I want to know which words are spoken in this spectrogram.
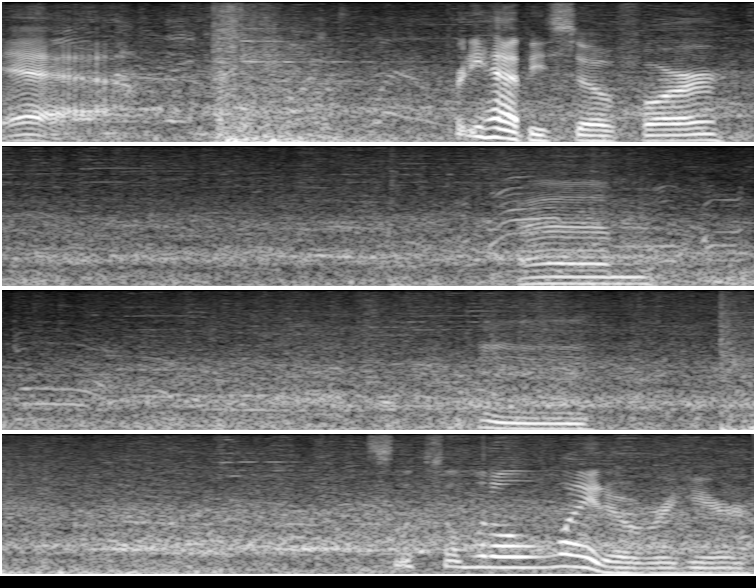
Yeah. Pretty happy so far. Um. Hmm. This looks a little light over here.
